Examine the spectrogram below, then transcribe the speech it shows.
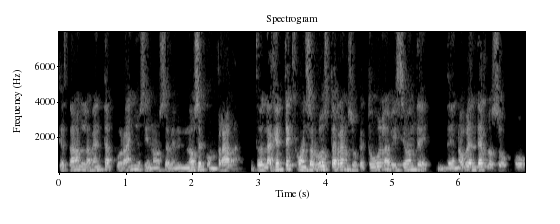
que estaban a la venta por años y no se, no se compraban. Entonces la gente que conservó los terrenos o que tuvo la visión de, de no venderlos o, o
